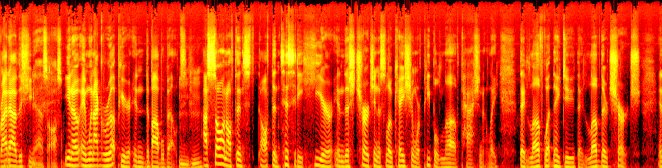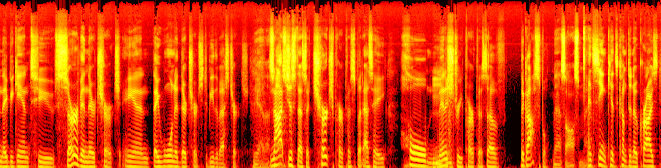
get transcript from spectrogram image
right out of the chute Yeah, that's awesome. you know and when i grew up here in the bible belt Mm-hmm. i saw an authentic, authenticity here in this church in this location where people love passionately they love what they do they love their church and they began to serve in their church and they wanted their church to be the best church Yeah, that's not awesome. Just as a church purpose but as a whole ministry purpose of the gospel That's awesome, man. and seeing kids come to know Christ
